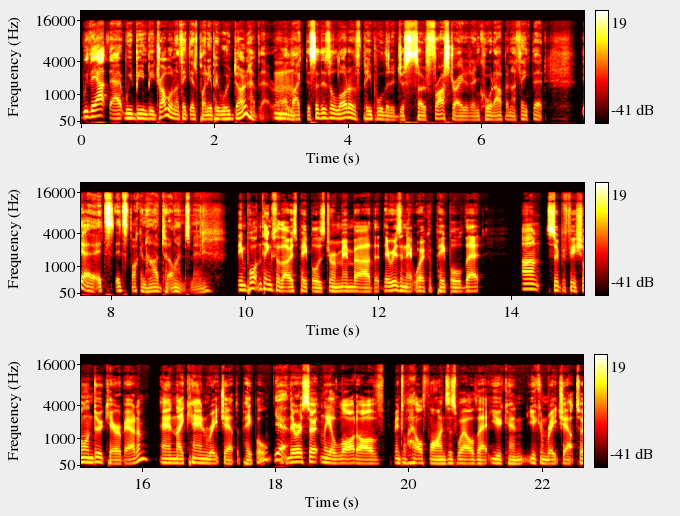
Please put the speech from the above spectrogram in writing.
without that, we'd be in big trouble. And I think there's plenty of people who don't have that, right? Mm. Like, so there's a lot of people that are just so frustrated and caught up. And I think that, yeah, it's it's fucking hard times, man. The important thing for those people is to remember that there is a network of people that aren't superficial and do care about them, and they can reach out to people. Yeah. And there are certainly a lot of mental health lines as well that you can you can reach out to.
